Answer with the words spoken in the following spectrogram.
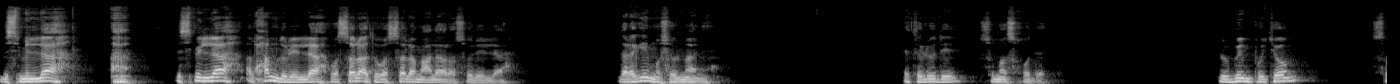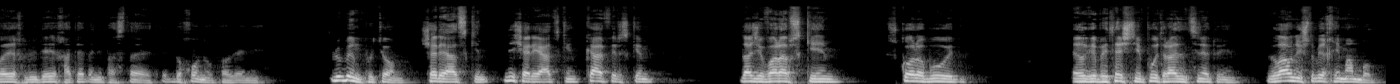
بسم الله بسم الله الحمد لله والصلاة والسلام على رسول الله Дорогие мусульмане, это люди с ума сходят. Любым путем своих людей хотят они поставить. Это духовное управление. Любым путем. Шариатским, не шариатским, кафирским, даже воровским. Скоро будет ЛГБТшный путь, разницы нету им. Главное, чтобы их имам был.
